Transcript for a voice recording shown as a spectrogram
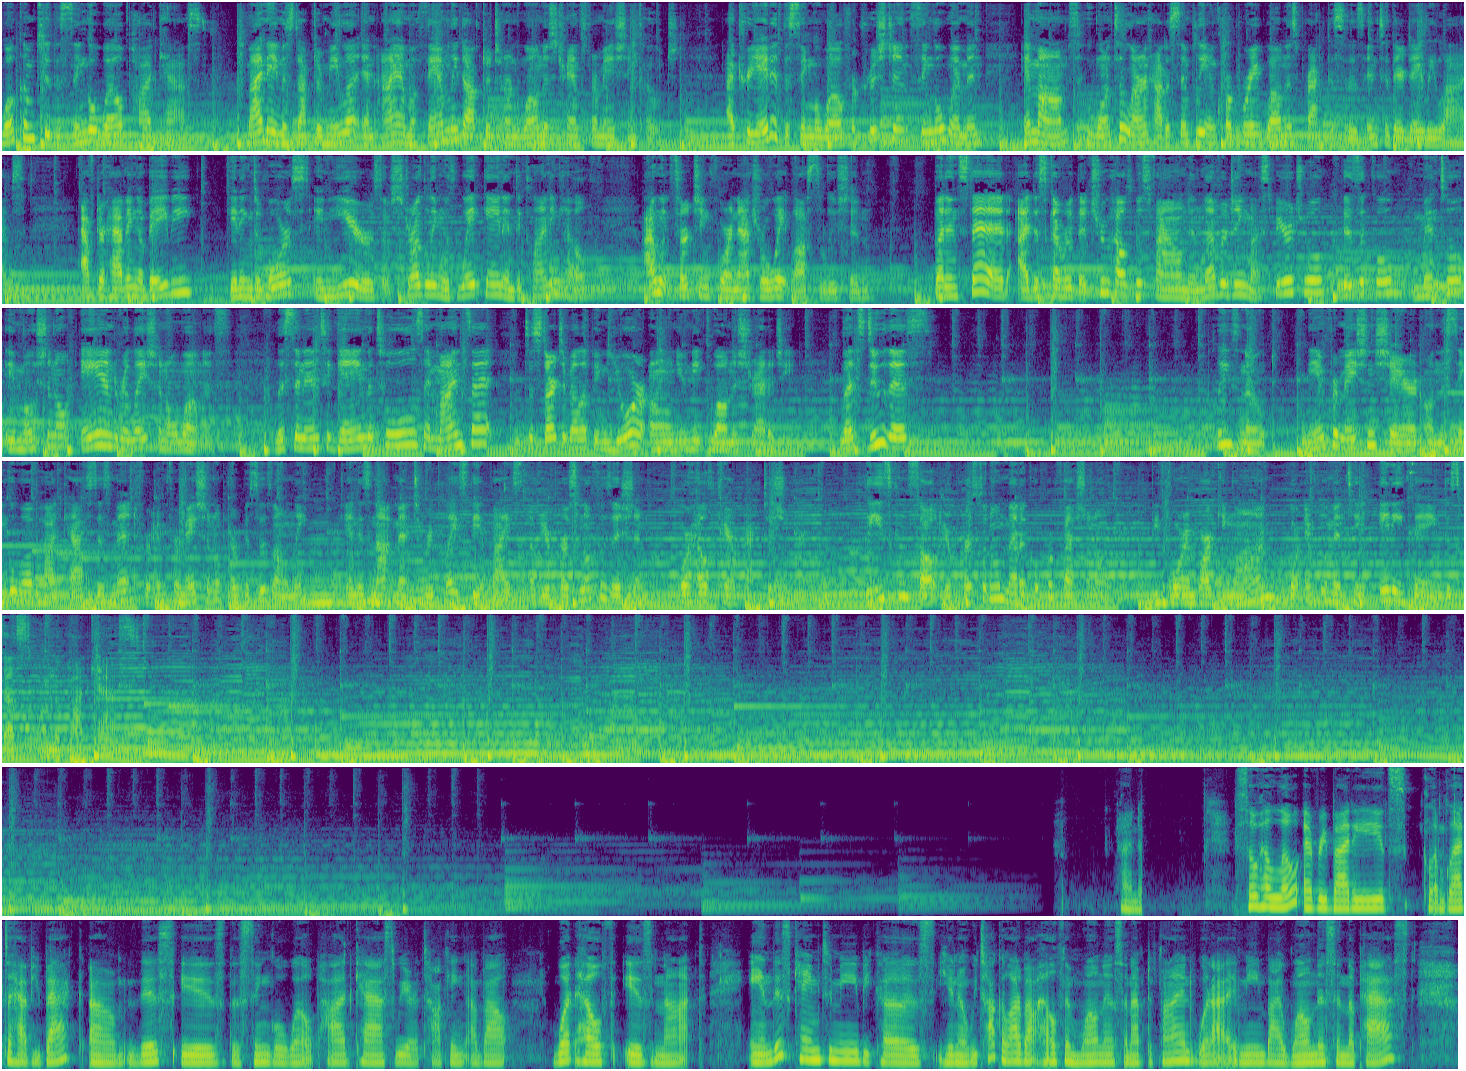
Welcome to the Single Well podcast. My name is Dr. Mila, and I am a family doctor turned wellness transformation coach. I created the Single Well for Christian single women and moms who want to learn how to simply incorporate wellness practices into their daily lives. After having a baby, getting divorced, and years of struggling with weight gain and declining health, I went searching for a natural weight loss solution. But instead, I discovered that true health was found in leveraging my spiritual, physical, mental, emotional, and relational wellness. Listen in to gain the tools and mindset to start developing your own unique wellness strategy. Let's do this! Please note, the information shared on the Single Well podcast is meant for informational purposes only and is not meant to replace the advice of your personal physician or healthcare practitioner please consult your personal medical professional before embarking on or implementing anything discussed on the podcast. So, hello, everybody. It's, I'm glad to have you back. Um, this is the Single Well podcast. We are talking about what health is not. And this came to me because, you know, we talk a lot about health and wellness, and I've defined what I mean by wellness in the past.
